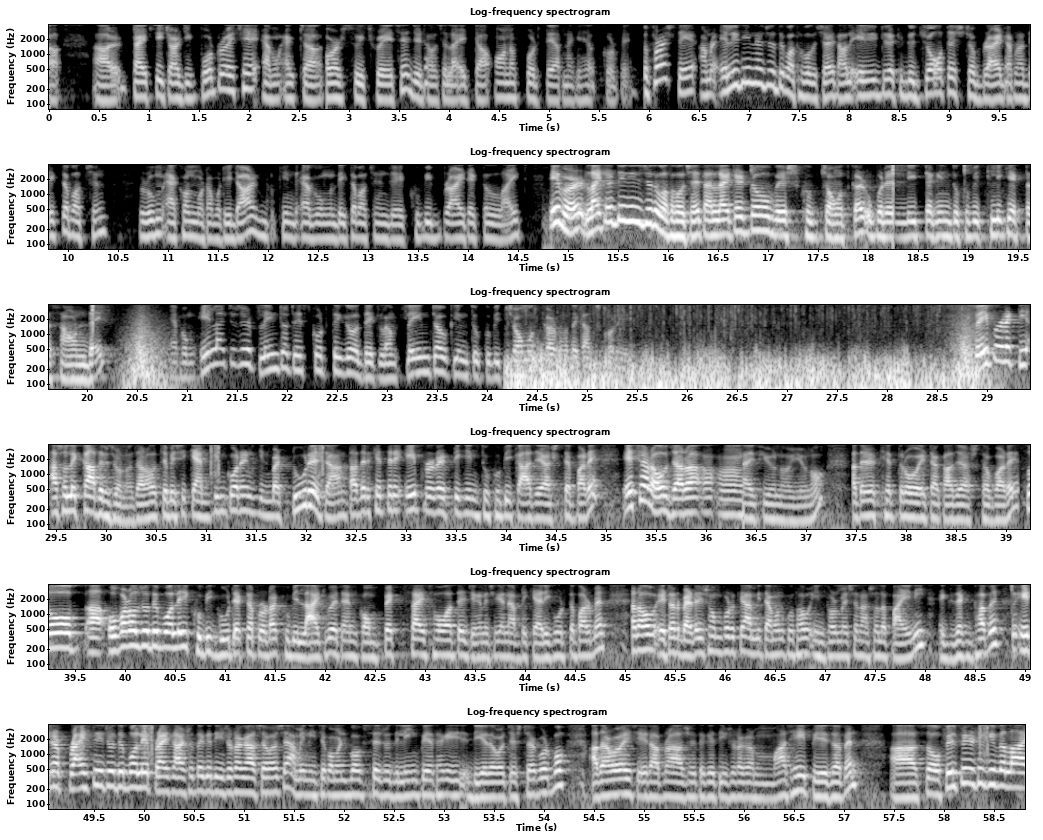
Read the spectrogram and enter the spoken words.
টাইপ সি চার্জিং পোর্ট রয়েছে এবং একটা পাওয়ার সুইচ রয়েছে, যেটা হচ্ছে লাইটটা অন অফ করতে আপনাকে হেল্প করবে। তো ফার্স্টে আমরা এলইডি নিয়ে যদি কথা বলতে চাই, তাহলে এলইডিটা কিন্তু যথেষ্ট ব্রাইট আপনারা দেখতে পাচ্ছেন। রুম এখন মোটামুটি ডার্ক কিন্তু এবং দেখতে পাচ্ছেন যে খুবই ব্রাইট একটা লাইট এবার লাইটারটি নিয়ে যদি কথা বলছে তার লাইটারটাও বেশ খুব চমৎকার। উপরের লিডটা কিন্তু খুবই ক্লিকে একটা সাউন্ড দেয়। এবং এই লাইটারের ফ্লেমটা টেস্ট করতে গিয়েও দেখলাম ফ্লেমটাও কিন্তু খুবই চমৎকার ভাবে কাজ করে তো এই প্রোডাক্টটি আসলে কাদের জন্য, যারা হচ্ছে বেশি ক্যাম্পিং করেন কিংবা ট্যুরে যান, তাদের ক্ষেত্রে এই প্রোডাক্টটি কিন্তু খুবই কাজে আসতে পারে। এছাড়াও যারা life you know you know তাদের ক্ষেত্রেও এটা কাজে আসতে পারে। সো ওভারঅল যদি বলি, খুবই গুড একটা প্রোডাক্ট খুবই light weight and compact size হওয়াতে যেখানে সেখানে আপনি ক্যারি করতে পারবেন। এছাড়াও এটার ব্যাটারি সম্পর্কে আমি তেমন কোথাও ইনফরমেশন আসলে পাইনি এক্স্যাক্ট ভাবে। তো এটার প্রাইস নিয়ে যদি বলি প্রাইস আটশো থেকে তিনশো টাকা আশেপাশে, আমি নিচে কমেন্ট বক্সে যদি লিঙ্ক পেয়ে থাকি, দিয়ে দেওয়ার চেষ্টা করব। আদারওয়াইজ এটা আপনার আটশো থেকে তিনশো টাকার মাঝেই পেয়ে যাবেন। So feel free to give a like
